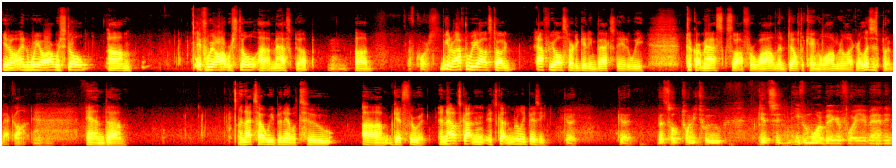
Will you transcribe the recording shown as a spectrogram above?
you know, and we are, we're still, um, if we are, we're still uh, masked up. Of course. You know, after we all started, after we all started getting vaccinated, we took our masks off for a while, and then Delta came along. We were like, oh, let's just put them back on, and um, and that's how we've been able to um, get through it. And now it's gotten it's gotten really busy. Good. Good. Let's hope 22 gets even more bigger for you, man. And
